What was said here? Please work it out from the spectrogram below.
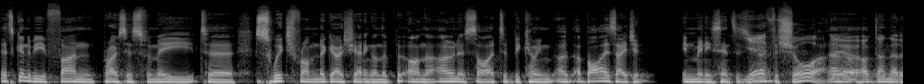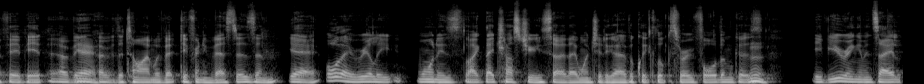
it's going to be a fun process for me to switch from negotiating on the on the owner's side to becoming a, a buyer's agent in many senses. you Yeah, know? for sure. Um, yeah, I've done that a fair bit over, Yeah. over the time with different investors. And yeah, all they really want is like they trust you. So they want you to go have a quick look through for them because hmm. If you ring them and say,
